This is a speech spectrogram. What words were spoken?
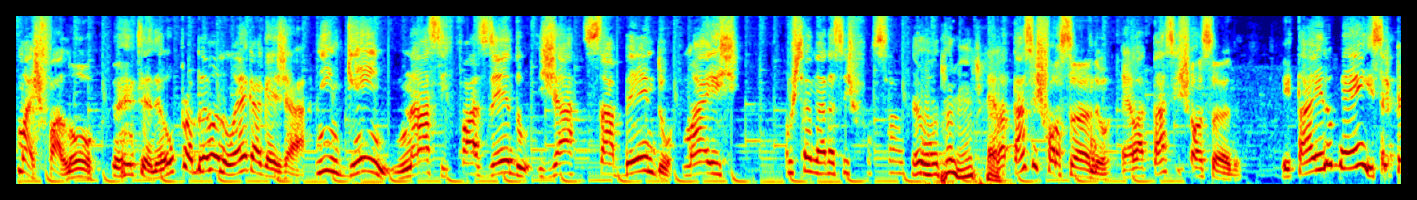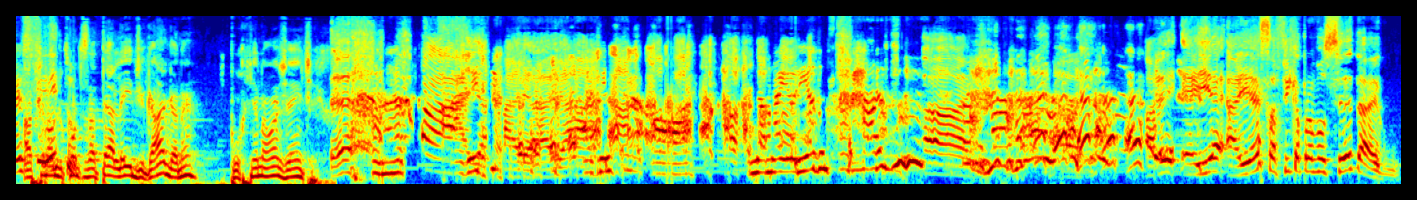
mas falou, entendeu? O problema não é gaguejar. Ninguém nasce fazendo já sabendo, mas custa nada se esforçar. Um Exatamente. Cara. Ela tá se esforçando, ela tá se esforçando. E tá indo bem, isso é perfeito. Afinal de contas, até a Lady Gaga, né? Por que não a gente? É. ai, ai, ai, ai. Gente, ó, na maioria dos casos. aí, aí, aí, essa fica para você, Daigo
